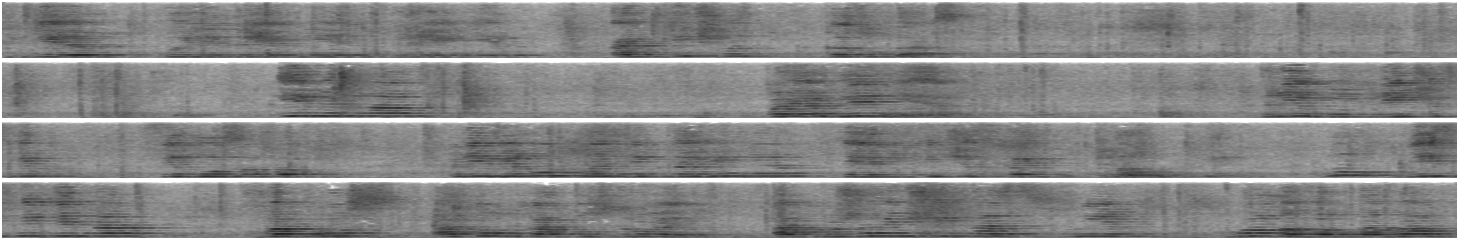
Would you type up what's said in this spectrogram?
где были древние греки, античных государств. Именно появление древнегреческих философов привело к возникновению теоретической науки. Ну, действительно, вопрос о том, как устроен окружающий нас мир, мало волновал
